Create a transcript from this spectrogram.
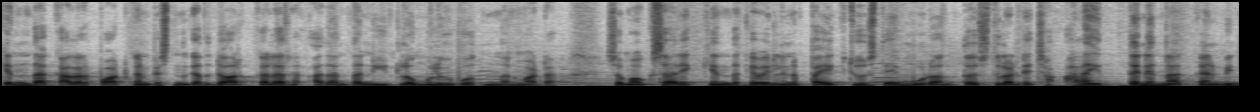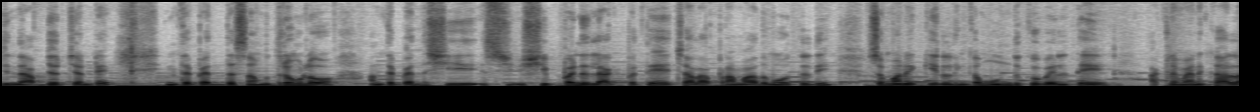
కింద కలర్ పాట్ కనిపిస్తుంది కదా డార్క్ కలర్ అదంతా నీటిలో మునిగిపోతుంది అనమాట సో మా ఒకసారి కిందకి వెళ్ళి నేను పైకి చూస్తే మూడు అంతస్తులు అంటే చాలా ఎత్తు అనేది నాకు కనిపించింది. అబ్జర్వ్ అంటే ఇంత పెద్ద సముద్రంలో అంత పెద్ద షీ షిప్ అనేది లేకపోతే చాలా ప్రమాదం అవుతుంది. సో మనకి ఇంకా ముందుకు వెళ్తే అక్కడ వెనకాల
